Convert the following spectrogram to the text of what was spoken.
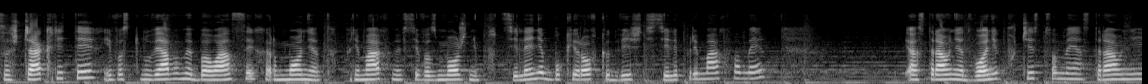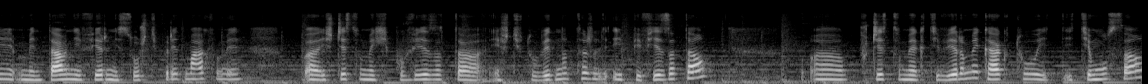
с чакрите и възстановяваме баланса и хармонията. Примахваме всевъзможни подсиления, блокировки от висшите сили примахваме. Астралния двойник почистваме, астрални, ментални, ефирни сущи примахваме. Изчистваме хиповизата и щитовидната и пифизата почистваме, активираме, както и, и тимуса,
